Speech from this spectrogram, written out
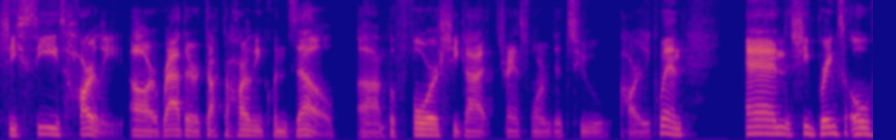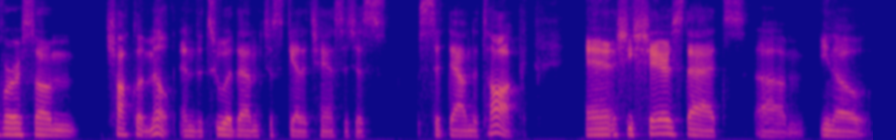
she sees Harley, or rather, Dr. Harley Quinzel, um, before she got transformed into Harley Quinn and she brings over some chocolate milk and the two of them just get a chance to just sit down to talk. And she shares that um, you know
